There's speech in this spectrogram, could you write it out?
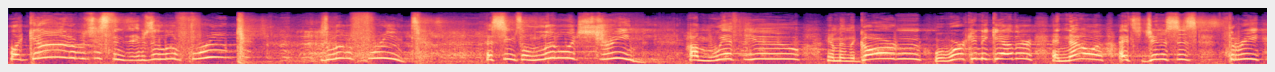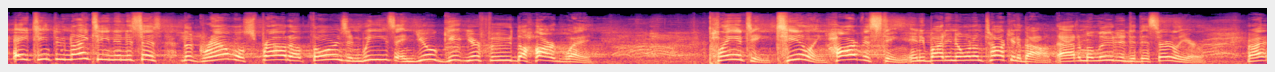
Like, God, it was just, it was a little fruit. It was a little fruit. That seems a little extreme. I'm with you. I'm in the garden. We're working together. And now it's Genesis 3 18 through 19. And it says, The ground will sprout up thorns and weeds, and you'll get your food the hard way. Planting, tilling, harvesting. Anybody know what I'm talking about? Adam alluded to this earlier, right?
